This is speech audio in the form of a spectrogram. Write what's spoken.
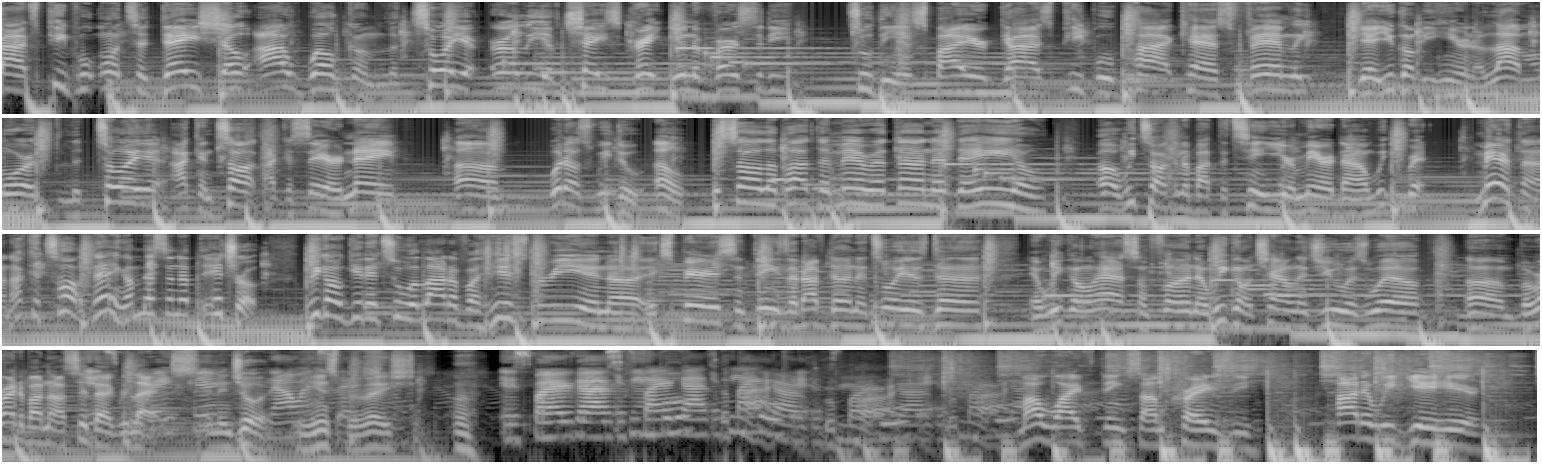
God's people. On today's show, I welcome Latoya Early of Chase Great University to the Inspire God's People podcast family. Yeah, you're gonna be hearing a lot more. Latoya, I can talk, I can say her name. Um, what else we do? Oh, it's all about the marathon today, yo. Oh, we talking about the 10-year marathon. We marathon. I could talk. Dang, I'm messing up the intro. We gonna get into a lot of a history and uh, experience and things that I've done and Toya's done, and we gonna have some fun and we gonna challenge you as well. Um, but right about now, sit back, relax, and enjoy the inspiration. Uh. Inspire God's Inspire people. God's people. Podcast. My wife thinks I'm crazy. How did we get here?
